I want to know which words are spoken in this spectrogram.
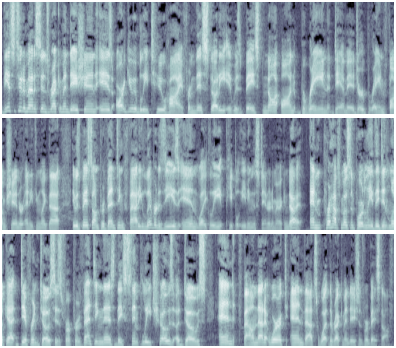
The Institute of Medicine's recommendation is arguably too high. From this study, it was based not on brain damage or brain function or anything like that. It was based on preventing fatty liver disease in likely people eating the standard American diet. And perhaps most importantly, they didn't look at different doses for preventing this. They simply chose a dose and found that it worked, and that's what the recommendations were based off.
